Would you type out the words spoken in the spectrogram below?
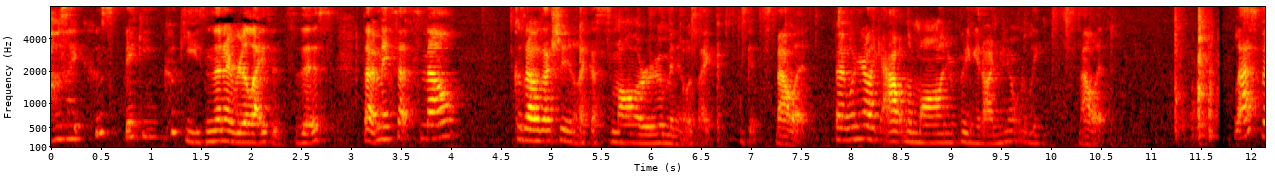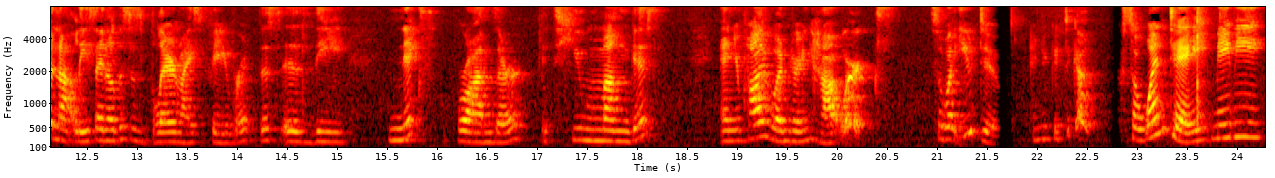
I was like, who's baking cookies? And then I realized it's this that makes that smell because I was actually in like a smaller room and it was like, you could smell it. But when you're like out in the mall and you're putting it on, you don't really smell it. Last but not least, I know this is Blair my favorite. This is the NYX bronzer. It's humongous. And you're probably wondering how it works. So what you do, and you're good to go. So one day, maybe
